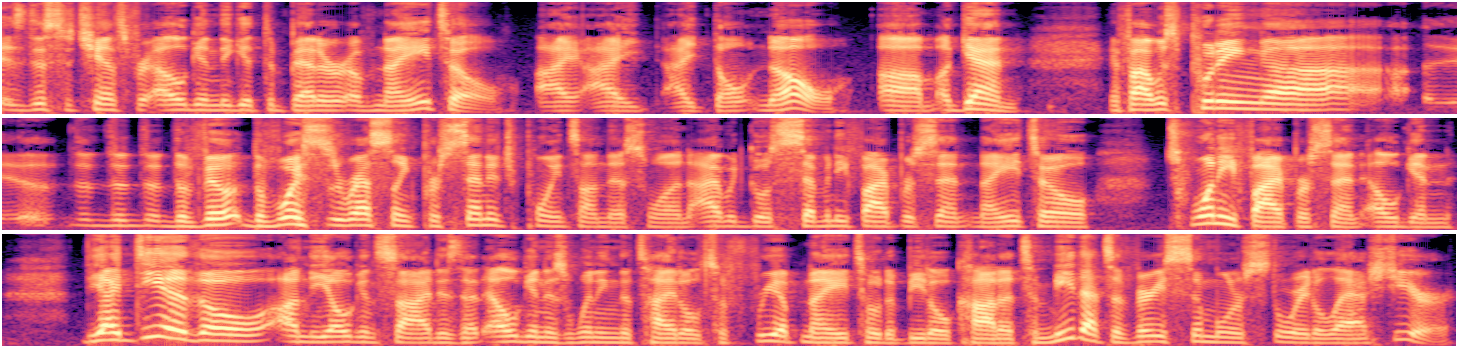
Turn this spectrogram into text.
is this a chance for Elgin to get the better of Naito? I I, I don't know. Um, again, if I was putting uh, the, the, the the the Voices of Wrestling percentage points on this one, I would go seventy five percent Naito, twenty five percent Elgin. The idea, though, on the Elgin side is that Elgin is winning the title to free up Naito to beat Okada. To me, that's a very similar story to last year.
